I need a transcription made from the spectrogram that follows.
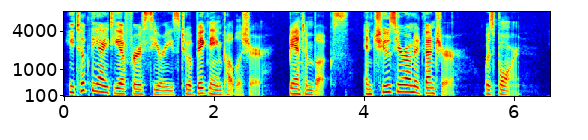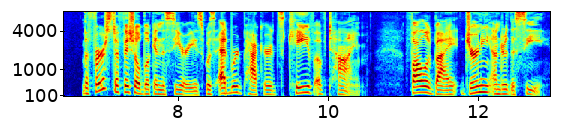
he took the idea for a series to a big name publisher, Bantam Books, and Choose Your Own Adventure was born. The first official book in the series was Edward Packard's Cave of Time, followed by Journey Under the Sea.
